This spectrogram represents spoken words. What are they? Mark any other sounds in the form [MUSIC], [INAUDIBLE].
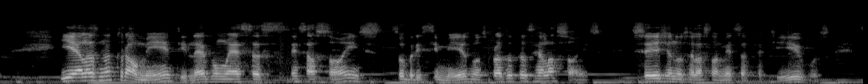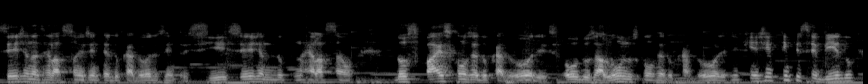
e elas naturalmente levam essas sensações sobre si mesmas para as outras relações, seja nos relacionamentos afetivos, seja nas relações entre educadores entre si, seja na relação dos pais com os educadores ou dos alunos com os educadores. Enfim, a gente tem percebido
